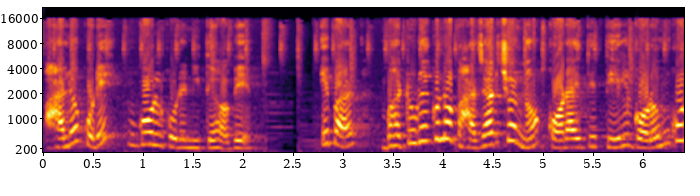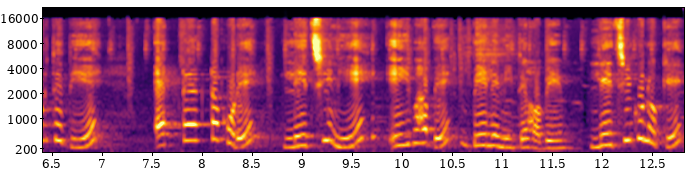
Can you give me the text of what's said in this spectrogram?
ভালো করে গোল করে নিতে হবে। এবার ভাটুরেগুলো ভাজার জন্য কড়াইতে তেল গরম করতে দিয়ে একটা একটা করে লেচি নিয়ে এইভাবে বেলে নিতে হবে। লেচিগুলোকে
